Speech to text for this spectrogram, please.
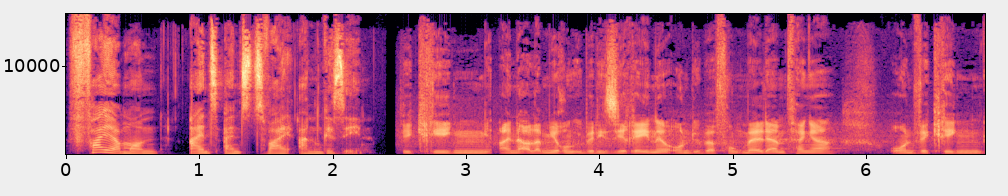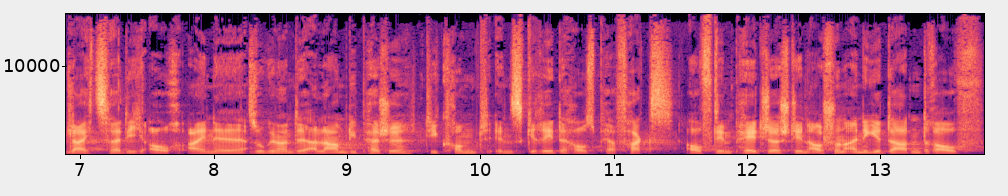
Firemon 112 angesehen. Wir kriegen eine Alarmierung über die Sirene und über Funkmeldeempfänger und wir kriegen gleichzeitig auch eine sogenannte Alarmdepesche, die kommt ins Gerätehaus per Fax. Auf dem Pager stehen auch schon einige Daten drauf.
